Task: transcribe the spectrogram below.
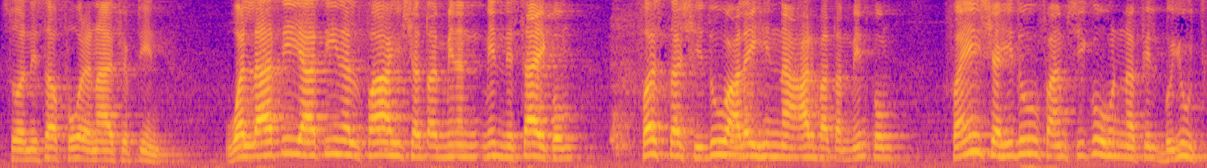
So Nisa 4 and I 15. واللاتي ياتين الفاحشة من من نسائكم فاستشهدوا عليهن أربعة منكم فَإِنْ شَهِدُوا فَأَمْسِكُوهُنَّ فِي الْبُيُوتِ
